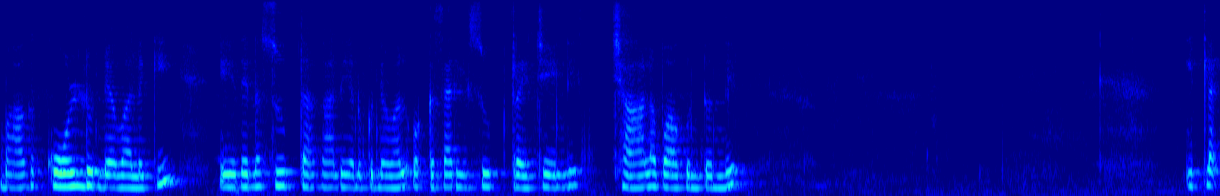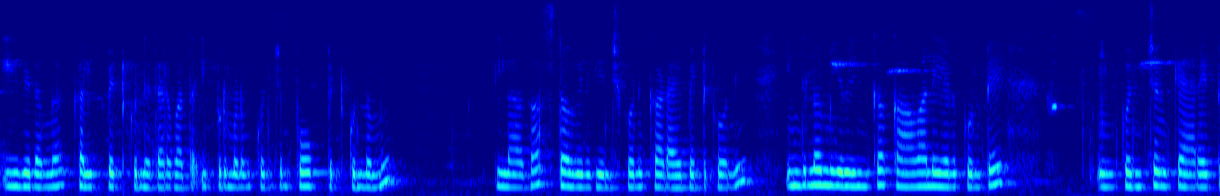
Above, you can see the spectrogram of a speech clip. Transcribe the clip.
బాగా కోల్డ్ ఉండే వాళ్ళకి ఏదైనా సూప్ తాగాలి అనుకునే వాళ్ళు ఒక్కసారి ఈ సూప్ ట్రై చేయండి. చాలా బాగుంటుంది. ఇట్లా ఈ విధంగా కలిపి పెట్టుకున్న తర్వాత ఇప్పుడు మనం కొంచెం పోపు పెట్టుకుందాము. ఇలాగా స్టవ్ వెలిగించుకొని కడాయి పెట్టుకొని ఇందులో మీరు ఇంకా కావాలి అనుకుంటే కొంచెం క్యారెట్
